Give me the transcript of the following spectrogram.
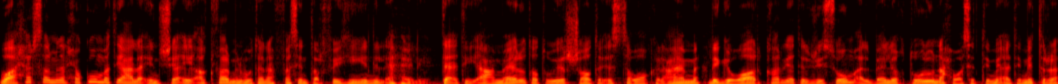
وحرصا من الحكومة على إنشاء أكثر من متنفس ترفيهي للأهالي. تأتي أعمال تطوير شاطئ السواق العام بجوار قرية الجسوم البالغ طوله نحو 600 متر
